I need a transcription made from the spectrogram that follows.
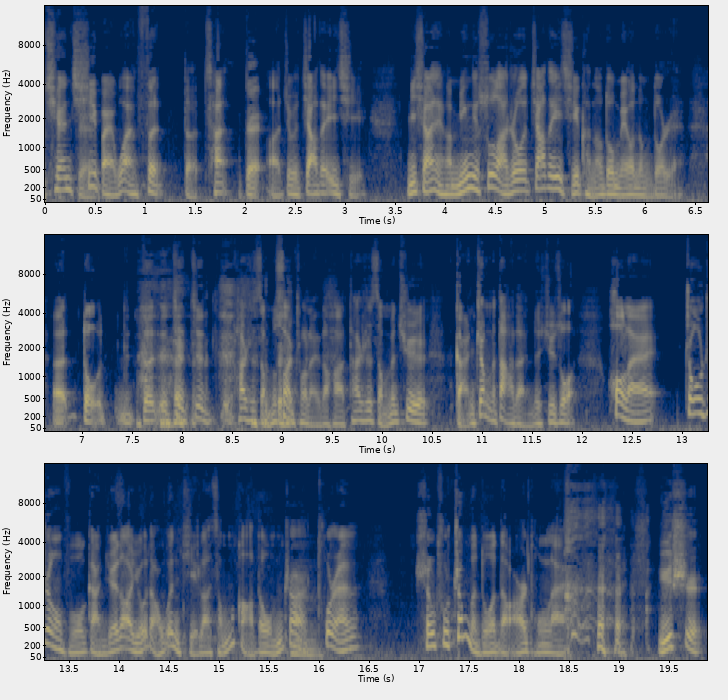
千七百万份的餐，对啊，就加在一起，你想想看，明尼苏达州加在一起可能都没有那么多人，呃，都这这这他是怎么算出来的哈？他是怎么去敢这么大胆的去做？后来州政府感觉到有点问题了，怎么搞的？我们这儿突然生出这么多的儿童来，于是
